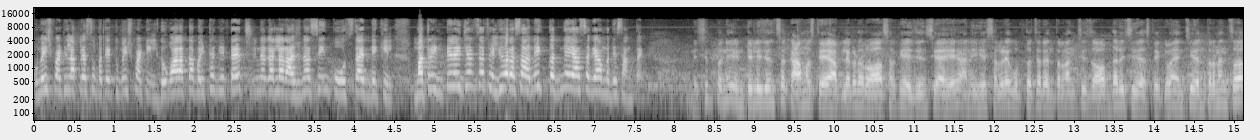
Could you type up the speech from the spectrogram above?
उमेश पाटील आपल्यासोबत आहेत. उमेश पाटील डोवाळ आता बैठक घेत आहेत. श्रीनगरला राजनाथ सिंग पोहोचतायत देखील. मात्र इंटेलिजन्सचा फेल्युअर असा अनेक तज्ज्ञ या सगळ्यामध्ये सांगतायत. निश्चितपणे इंटेलिजन्सचं कामच ते आहे. आपल्याकडे रॉसारखी एजन्सी आहे आणि हे सगळ्या गुप्तचर यंत्रणांची जबाबदारीच ही असते किंवा यांची यंत्रणांचं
